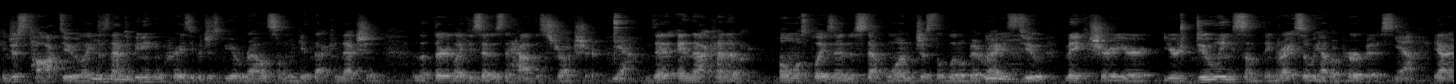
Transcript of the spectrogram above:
can just talk to. You. Like, it doesn't have to be anything crazy, but just be around someone, get that connection. And the third, like you said, is to have the structure. Yeah. Then, and that kind of almost plays into step one just a little bit, right? It's to make sure you're you're doing something, right? So we have a purpose. Yeah. Yeah,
